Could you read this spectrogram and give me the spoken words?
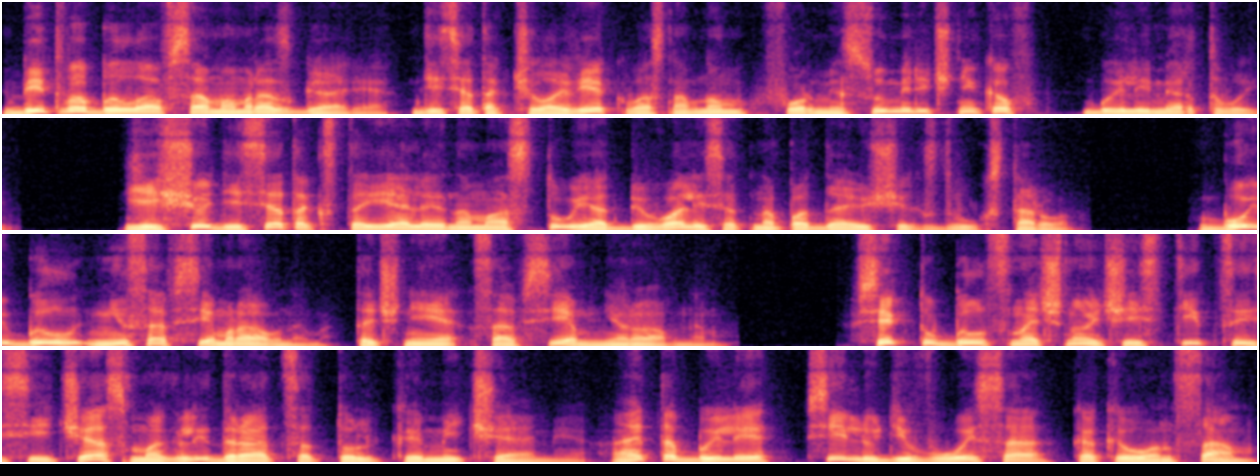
Битва была в самом разгаре. Десяток человек, в основном в форме сумеречников, были мертвы. Еще десяток стояли на мосту и отбивались от нападающих с двух сторон. Бой был не совсем равным, точнее, совсем неравным. Все, кто был с ночной частицей, сейчас могли драться только мечами, а это были все люди Войса, как и он сам.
